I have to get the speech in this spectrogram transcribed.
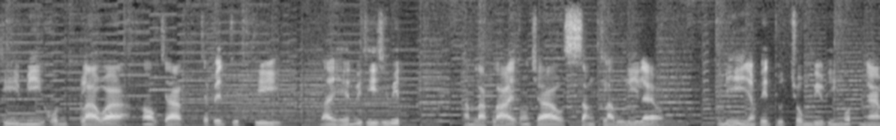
ที่มีคนกล่าวว่านอกจากจะเป็นจุดที่ได้เห็นวิถีชีวิต อันหลากหลายของชาวสังขละบุรีแล้ว ที่นี่ยังเป็นจุดชมวิวที่งดงาม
